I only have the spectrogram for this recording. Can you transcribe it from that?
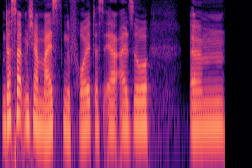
Und das hat mich am meisten gefreut, dass er also ähm,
